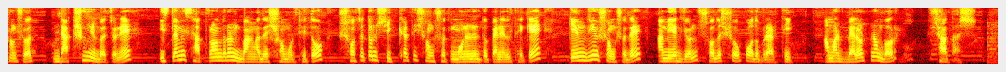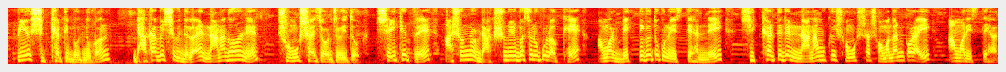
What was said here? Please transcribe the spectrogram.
সংসদ ডাকসু নির্বাচনে ইসলামী ছাত্র আন্দোলন বাংলাদেশ সমর্থিত সচেতন শিক্ষার্থী সংসদ মনোনীত প্যানেল থেকে কেন্দ্রীয় সংসদে আমি একজন সদস্য পদপ্রার্থী। আমার ব্যালট নম্বর সাতাশ। প্রিয় শিক্ষার্থী বন্ধুগণ, ঢাকা বিশ্ববিদ্যালয় নানা ধরনের সমস্যায় জর্জরিত। সেই ক্ষেত্রে আসন্ন ডাকসু নির্বাচন উপলক্ষে আমার ব্যক্তিগত কোনো ইস্তেহার নেই। শিক্ষার্থীদের নানামুখী সমস্যা সমাধান করাই আমার ইস্তেহার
